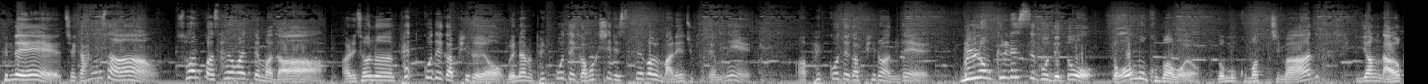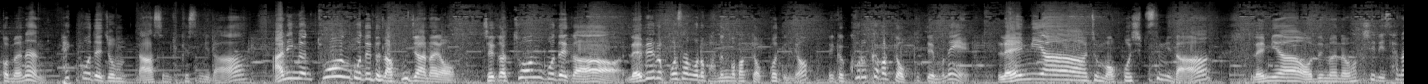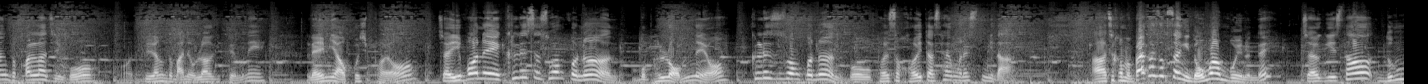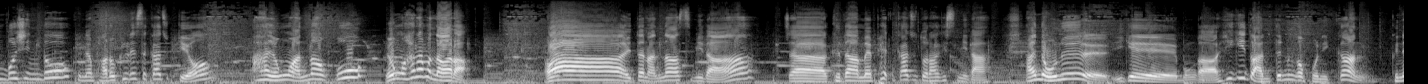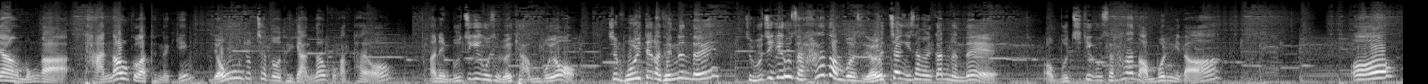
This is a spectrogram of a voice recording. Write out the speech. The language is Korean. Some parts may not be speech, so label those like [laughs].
근데 제가 항상 소환권 사용할 때마다 아니 저는 펫고대가 필요해요. 왜냐면 펫고대가 확실히 스펙업을 많이 해주기 때문에 어, 펫고대가 필요한데 물론 클래스 고대도 너무 고마워요. 너무 고맙지만 이왕 나올 거면은 펫고대 좀 나왔으면 좋겠습니다. 아니면 투원 고대도 나쁘지 않아요. 제가 투원 고대가 레벨업 보상으로 받는 것밖에 없거든요. 그러니까 쿠르카밖에 없기 때문에 레미아 좀 얻고 싶습니다. 레미아 얻으면 확실히 사냥도 빨라지고 어, 딜량도 많이 올라가기 때문에 레미아 얻고 싶어요. 자 이번에 클래스 소환권은 뭐 별로 없네요. 클래스 소환권은 뭐 벌써 거의 다 사용을 했습니다. 아 잠깐만 빨간 석상이 너무 안 보이는데? 자 여기서 눈부신도 그냥 바로 클래스 까줄게요. 아 영웅 안 나왔고 영웅 하나만 나와라. 와 일단 안 나왔습니다. 자 그 다음에 펫 까주도록 하겠습니다. 아 근데 오늘 이게 뭔가 희귀도 안 뜨는 거 보니까 그냥 뭔가 다 안 나올 것 같은 느낌? 영웅조차도 되게 안 나올 것 같아요. 아니 무지개 구슬 왜 이렇게 안 보여? 지금 보일 때가 됐는데 지금 무지개 구슬 하나도 안 보여서 10장 이상을 깠는데 어, 무지개 구슬 하나도 안 보입니다. 어?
